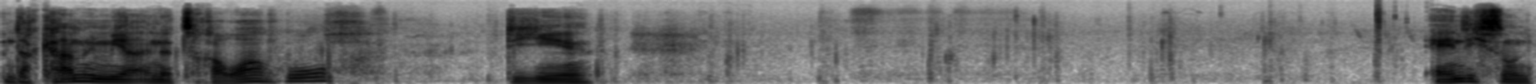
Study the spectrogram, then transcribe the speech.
Und da kam in mir eine Trauer hoch, die ähnlich so ein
